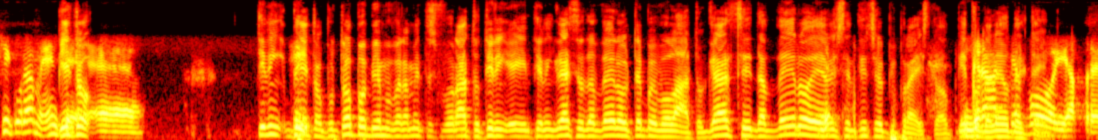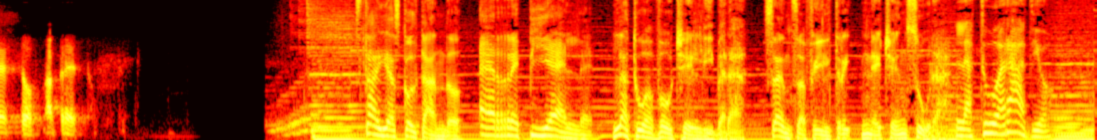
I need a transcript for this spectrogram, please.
sicuramente... Pietro... Eh, sì. Pietro, purtroppo abbiamo veramente sforato. Ti, eh, ti, ringrazio davvero, il tempo è volato. Grazie davvero e a risentirci al più presto. Pietro Grazie a voi, tempo. a presto, a presto. Stai ascoltando RPL. La tua voce libera, senza filtri né censura. La tua radio.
